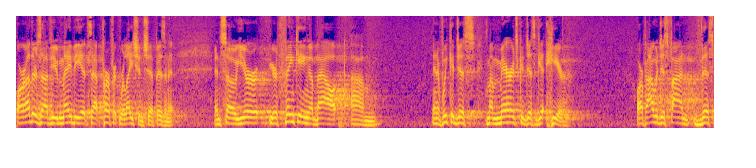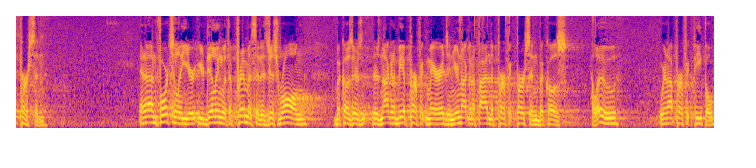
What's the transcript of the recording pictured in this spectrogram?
Or others of you, maybe it's that perfect relationship, isn't it? And so you're, you're thinking about, um, and if we could just, if my marriage could just get here, or if I would just find this person. And unfortunately, you're, you're dealing with a premise that is just wrong because there's, there's not going to be a perfect marriage and you're not going to find the perfect person because, hello, we're not perfect people.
